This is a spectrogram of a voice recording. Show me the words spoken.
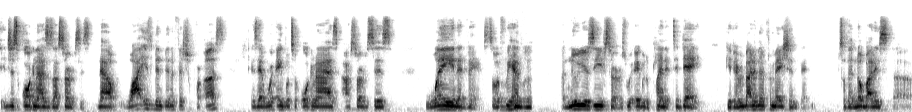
it just organizes our services. Now, why it's been beneficial for us is that we're able to organize our services way in advance. So if we have a, mm-hmm. a New Year's Eve service, we're able to plan it today, give everybody the information that so that nobody's uh,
